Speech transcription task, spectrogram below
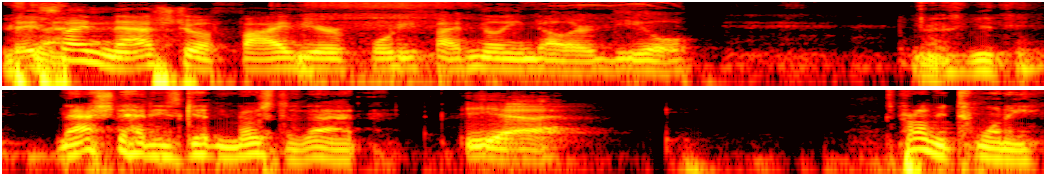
We've They got- signed Nash to a five-year, forty-five million dollar deal. Uh, you- Nash Daddy's getting most of that. Yeah, It's probably 20.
